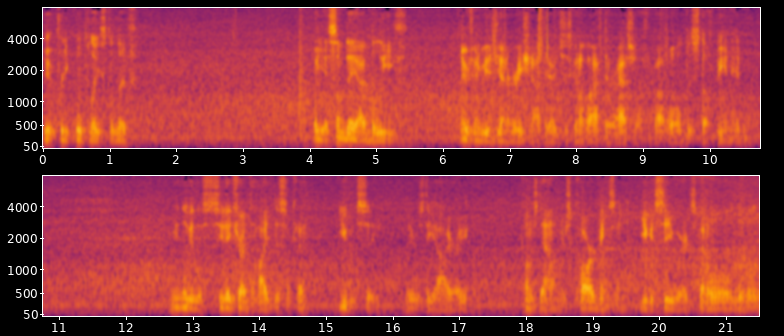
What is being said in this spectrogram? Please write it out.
be a pretty cool place to live. But yeah, someday I believe there's going to be a generation out there that's just going to laugh their ass off about all this stuff being hidden. I mean, look at this. See, they tried to hide this, okay? You could see. There's the eye, right? Comes down. There's carvings in it. You could see where it's got all little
